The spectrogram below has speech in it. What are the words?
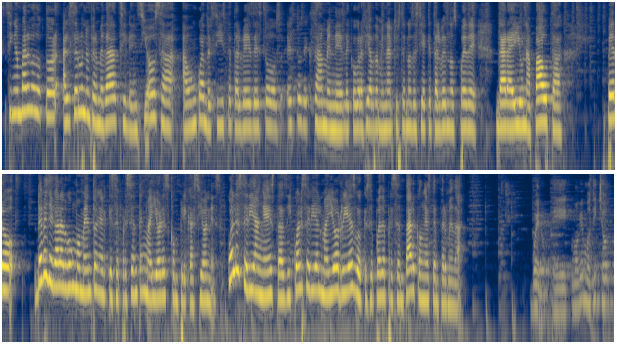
Sin embargo, doctor, al ser una enfermedad silenciosa, aun cuando existe tal vez estos, estos exámenes, la ecografía abdominal que usted nos decía que tal vez nos puede dar ahí una pauta, pero debe llegar algún momento en el que se presenten mayores complicaciones. ¿Cuáles serían estas y cuál sería el mayor riesgo que se puede presentar con esta enfermedad? Bueno, eh, como habíamos dicho,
